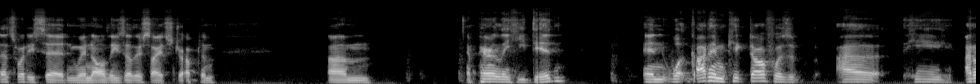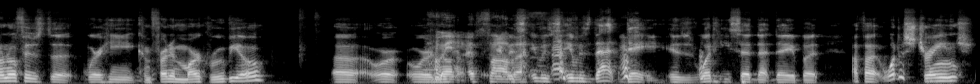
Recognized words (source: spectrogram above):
that's what he said when all these other sites dropped him. Um, apparently he did, and what got him kicked off was uh he I don't know if it was the where he confronted Marco Rubio, uh or or Oh, yeah, it was, it was it was that day is what he said that day. But I thought what a strange,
